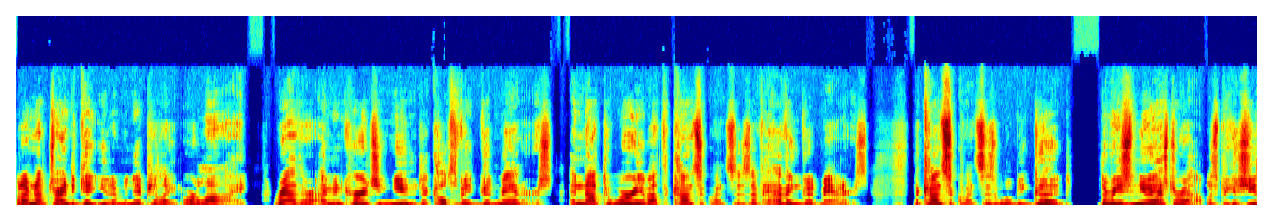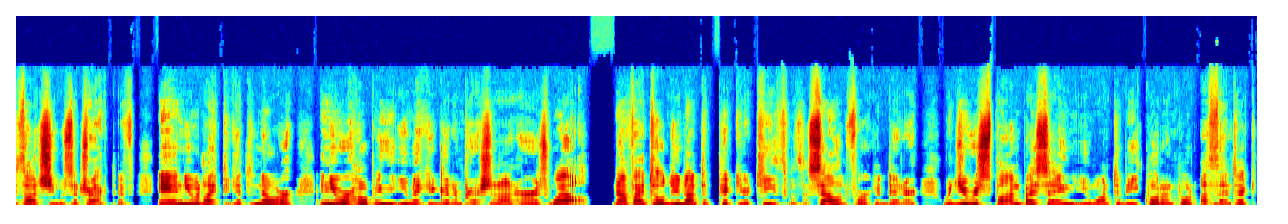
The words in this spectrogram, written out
But I'm not trying to get you to manipulate or lie. Rather, I'm encouraging you to cultivate good manners and not to worry about the consequences of having good manners. The consequences will be good. The reason you asked her out was because you thought she was attractive and you would like to get to know her, and you were hoping that you make a good impression on her as well. Now, if I told you not to pick your teeth with a salad fork at dinner, would you respond by saying that you want to be quote unquote authentic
